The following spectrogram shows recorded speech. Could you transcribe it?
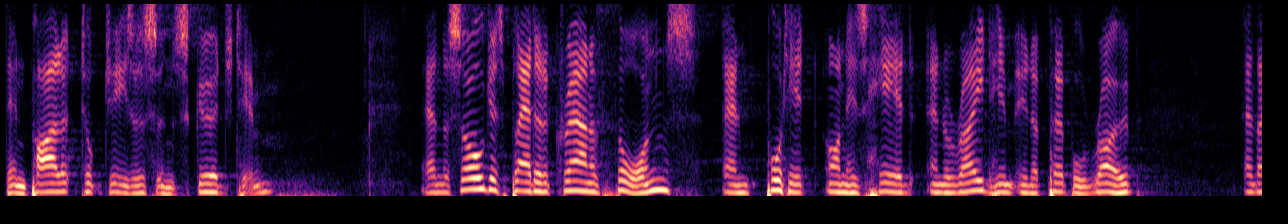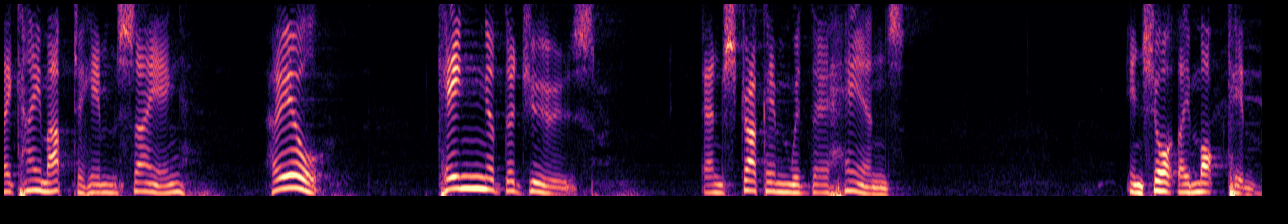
Then Pilate took Jesus and scourged him, and the soldiers plaited a crown of thorns and put it on his head and arrayed him in a purple robe. And they came up to him, saying, Hail, King of the Jews! and struck him with their hands. In short, they mocked him.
